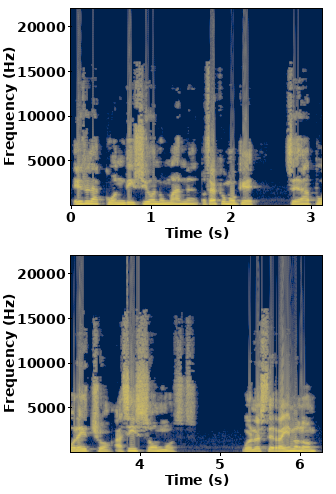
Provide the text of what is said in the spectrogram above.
es la condición humana, o sea, como que se da por hecho, así somos. Bueno, este reino no.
